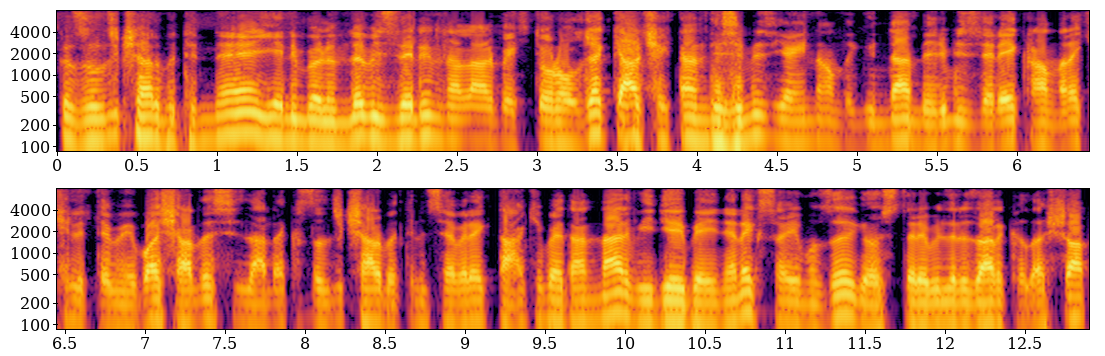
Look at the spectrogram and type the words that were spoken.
Kızılcık Şerbeti'nde yeni bölümde bizleri neler bekliyor olacak? Gerçekten dizimiz yayınlandığı günden beri bizleri ekranlara kilitlemeyi başardı. Sizler de Kızılcık Şerbeti'ni severek takip edenler videoyu beğenerek sayımızı gösterebiliriz arkadaşlar.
